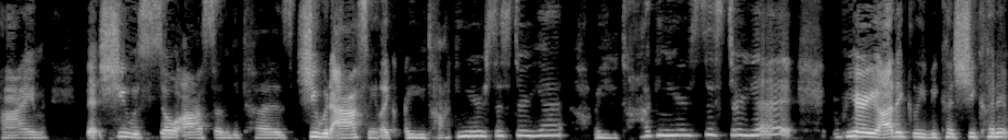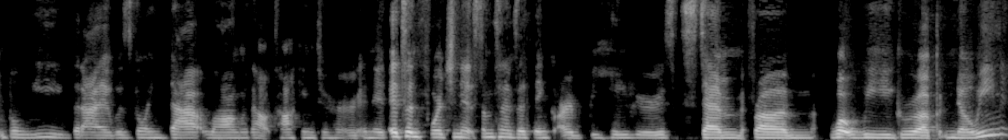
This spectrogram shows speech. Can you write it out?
time that she was so awesome because she would ask me like are you talking to your sister yet? Are you talking to your sister yet? Periodically because she couldn't believe that i was going that long without talking to her. And it, it's unfortunate. Sometimes i think our behaviors stem from what we grew up knowing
